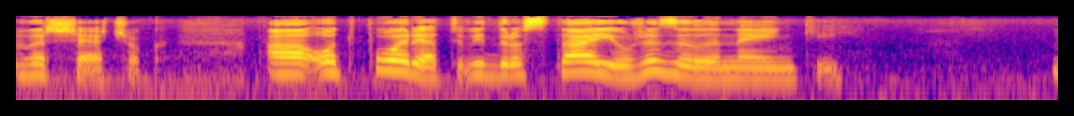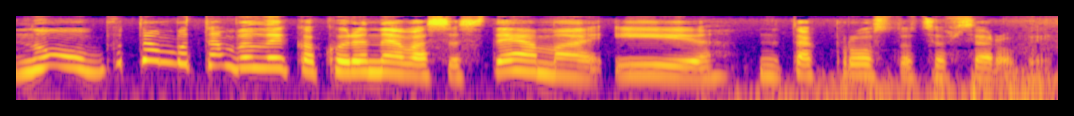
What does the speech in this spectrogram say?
вершечок, а от поряд відростає вже зелененький. Ну, бо там, бо там велика коренева система і не так просто це все робити.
